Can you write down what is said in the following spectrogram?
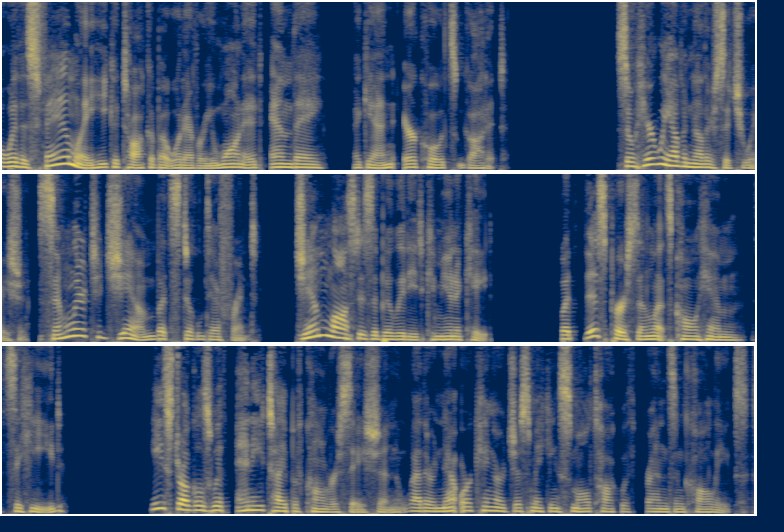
but with his family, he could talk about whatever he wanted, and they, again, air quotes, got it. So here we have another situation, similar to Jim, but still different. Jim lost his ability to communicate, but this person, let's call him Sahid, he struggles with any type of conversation, whether networking or just making small talk with friends and colleagues.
